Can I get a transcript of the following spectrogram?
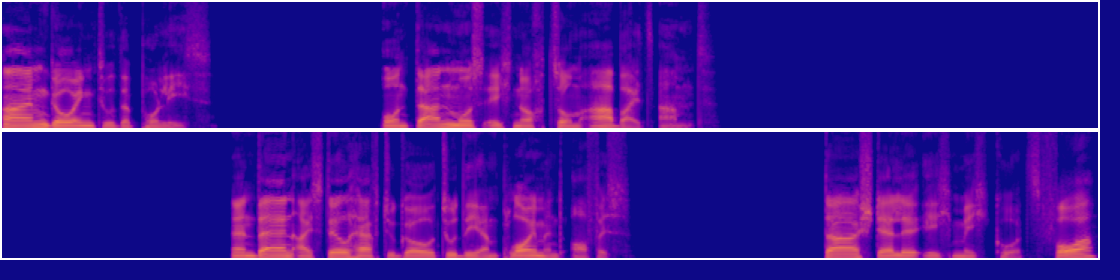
I'm going to the police. Und dann muss ich noch zum Arbeitsamt. And then I still have to go to the employment office. Da stelle ich mich kurz vor.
